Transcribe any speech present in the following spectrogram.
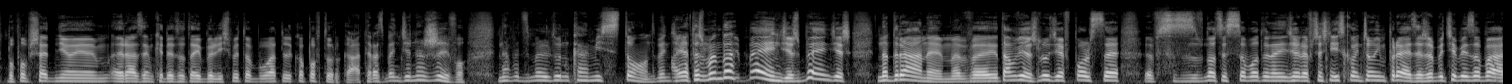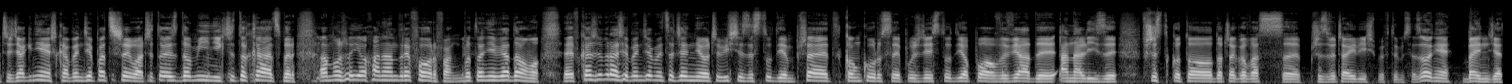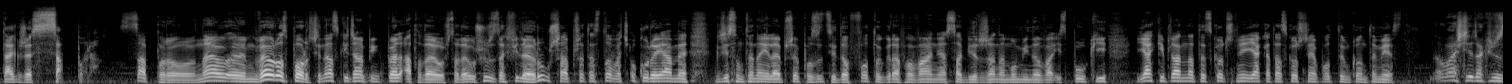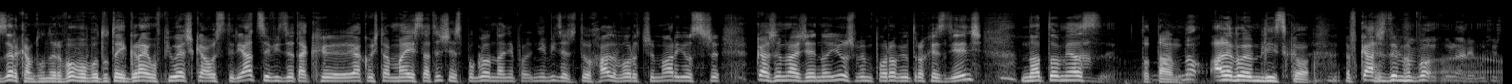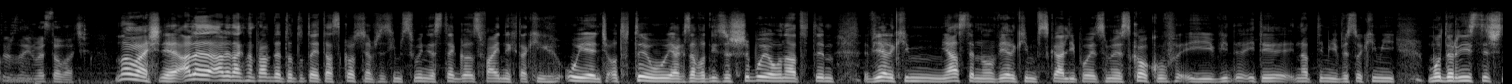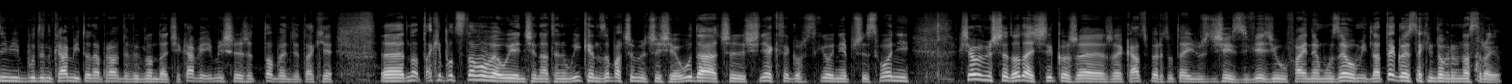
bo poprzednim razem, kiedy tutaj byliśmy, to była tylko powtórka, a teraz będzie na żywo, nawet z meldunkami stąd. Będzie A ja też będę? Będziesz, będziesz nad ranem. W, tam wiesz, ludzie w Polsce w, w nocy z soboty na niedzielę wcześniej skończą imprezę, żeby ciebie zobaczyć. Agnieszka będzie patrzyła, czy to jest Dominik, czy to Kacper, a może Johan Andre Forfang, bo to nie wiadomo. E, W każdym razie będziemy codziennie oczywiście ze studiem przed, konkursy, później studio po, wywiady, analizy. Wszystko to, do czego was e, przyzwyczailiśmy w tym sezonie, będzie także z Sapporo. Sapporo. Na, w Eurosporcie na skijumping.pl, a Tadeusz, Tadeusz już za chwilę rusza przetestować Okurejamy, gdzie są te najlepsze pozycje do fotografowania Sabirżana, Muminowa i spółki. Jaki plan na te skocznie, jaka ta skocznia pod tym kątem jest? No właśnie tak już zerkam tu nerwowo, bo tutaj grają w piłeczkę Austriacy, widzę tak e, jakoś tam majestatycznie spogląda, nie, nie widzę czy to Halvor, czy Marius, czy w każdym razie no już bym porobił trochę zdjęć, natomiast To tandem. no ale byłem blisko, w każdym, bo, musisz też zainwestować. No właśnie, ale, ale tak naprawdę to tutaj ta skocznia wszystkim słynie z tego, z fajnych takich ujęć od tyłu, jak zawodnicy szybują nad tym wielkim miastem, no wielkim w skali powiedzmy skoków i, i ty, nad tymi wysokimi modernistycznymi budynkami to naprawdę wygląda ciekawie i myślę, że to będzie takie, e, no, takie podstawowe ujęcie na ten weekend. Zobaczymy, czy się uda, czy śnieg tego wszystkiego nie przysłoni. Chciałbym jeszcze dodać tylko, że, że Kacper tutaj już dzisiaj zwiedził fajne muzeum i dlatego jest w takim dobrym nastroju.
